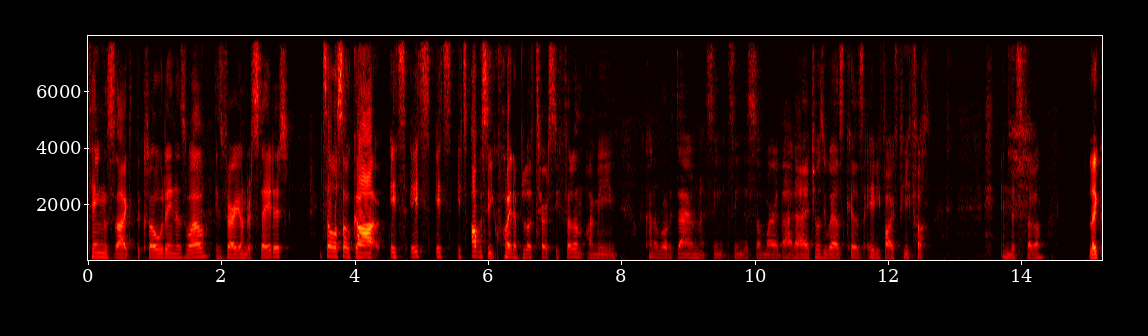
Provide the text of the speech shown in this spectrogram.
things like the clothing as well is very understated. it's also got it's it's it's it's obviously quite a bloodthirsty film. I mean, kind of wrote it down. I've seen seen this somewhere that uh, Josey Wales kills 85 people in this film. Like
